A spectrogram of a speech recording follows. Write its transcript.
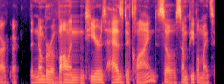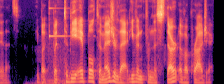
our, our the number of volunteers has declined. So some people might say that's, but but to be able to measure that even from the start of a project,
